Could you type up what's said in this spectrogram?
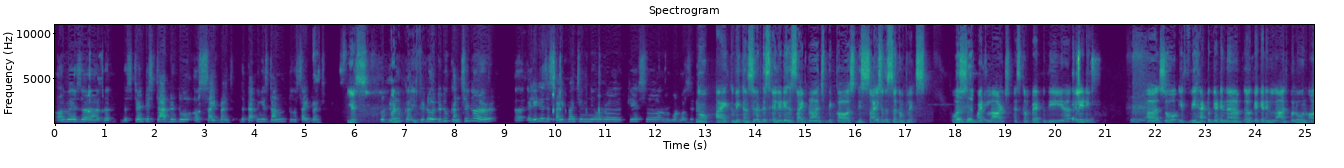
always uh, the the stent is tapped into a side branch. The tapping is done to the side branch. Yes. So did you if- did you did you consider uh, LAD as a side branch in your uh, case, uh, or what was it? No, I we considered this LAD as a side branch because the size of the circumflex was quite large as compared to the uh, LAD. Uh, so if we had to get in a uh, get get in a large balloon or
